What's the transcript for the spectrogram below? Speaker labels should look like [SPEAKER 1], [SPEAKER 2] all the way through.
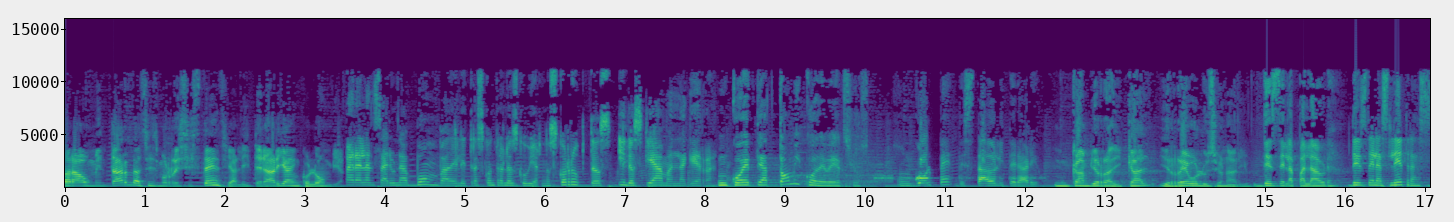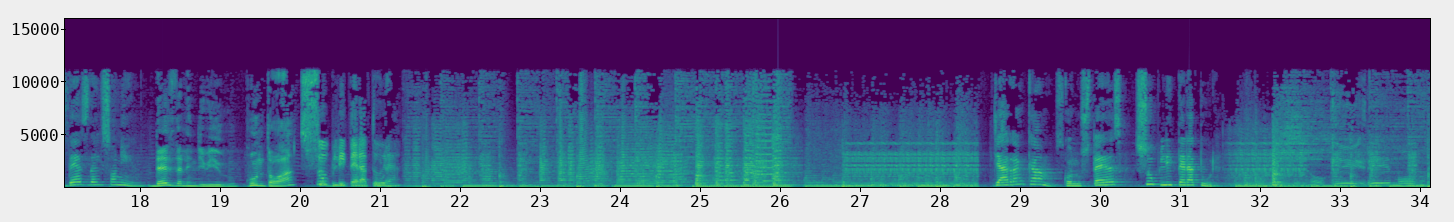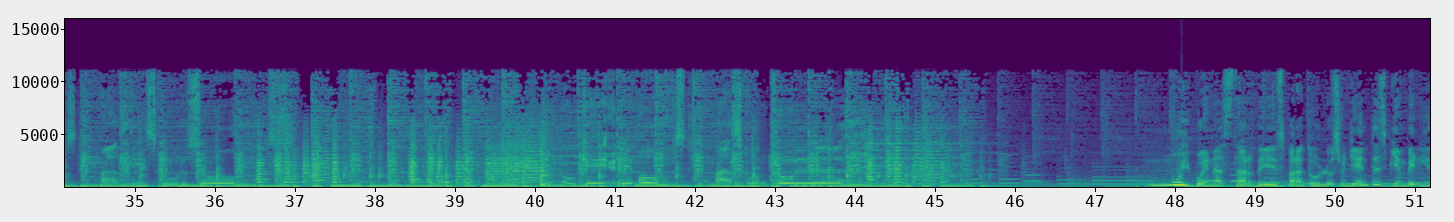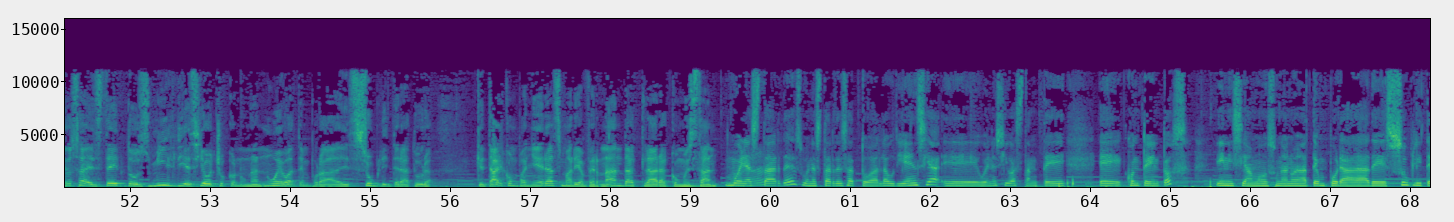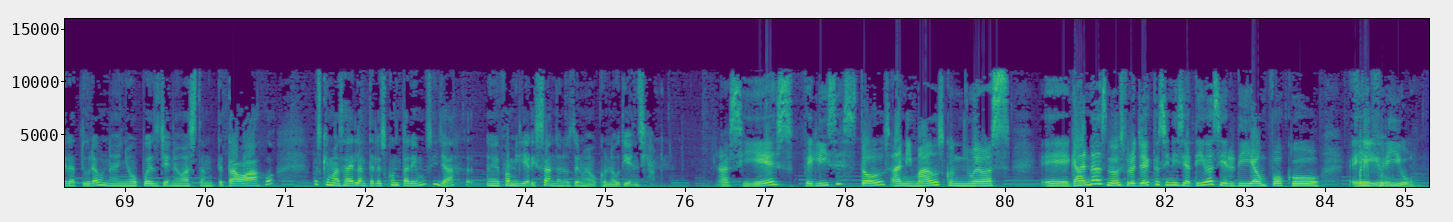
[SPEAKER 1] Para aumentar la sismoresistencia literaria en Colombia.
[SPEAKER 2] Para lanzar una bomba de letras contra los gobiernos corruptos y los que aman la guerra.
[SPEAKER 3] Un cohete atómico de versos.
[SPEAKER 4] Un golpe de Estado literario.
[SPEAKER 1] Un cambio radical y revolucionario.
[SPEAKER 5] Desde la palabra.
[SPEAKER 2] Desde las letras.
[SPEAKER 3] Desde el sonido.
[SPEAKER 1] Desde el individuo. Junto a
[SPEAKER 5] Subliteratura.
[SPEAKER 3] Ya arrancamos con ustedes Subliteratura.
[SPEAKER 6] No queremos más discursos. No queremos más control.
[SPEAKER 1] Muy buenas tardes para todos los oyentes, bienvenidos a este 2018 con una nueva temporada de Subliteratura. ¿Qué tal compañeras? María Fernanda, Clara, ¿cómo están?
[SPEAKER 7] Buenas tardes, buenas tardes a toda la audiencia. Eh, bueno, sí, bastante eh, contentos. Iniciamos una nueva temporada de subliteratura, un año pues lleno de bastante trabajo, pues que más adelante les contaremos y ya eh, familiarizándonos de nuevo con la audiencia.
[SPEAKER 4] Así es, felices todos, animados con nuevas eh, ganas, nuevos proyectos, iniciativas y el día un poco eh,
[SPEAKER 7] Frío.
[SPEAKER 4] frío.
